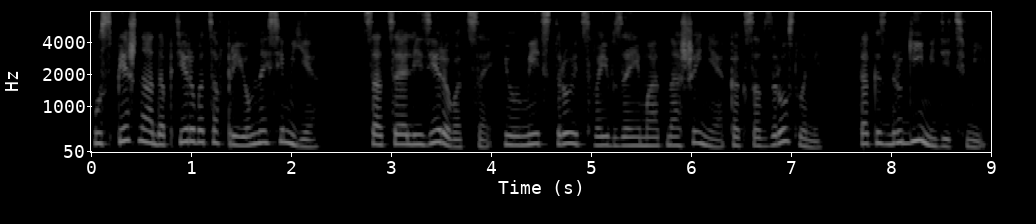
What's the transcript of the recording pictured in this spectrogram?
успешно адаптироваться в приемной семье, социализироваться и уметь строить свои взаимоотношения как со взрослыми, так и с другими детьми,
